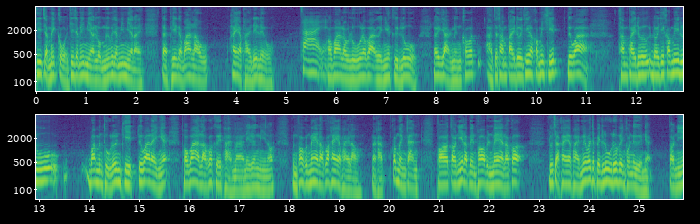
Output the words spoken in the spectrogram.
ที่จะไม่โกรธที่จะไม่มีอารมณ์หรือว่าจะไม่มีอะไร แต่เพียงแต่ว่าเราให้อภัยได้เร็วใช่ เพราะว่าเรารู้แล้วว่าเออเนี่ยคือลูก แล้วอีกอย่างหนึ่งเขาก็อาจจะทำไปโดยที่เราเขาไม่คิด หรือว่าทำไปโดยโดยที่เขาไม่รู้ ว่ามันถูกหรือมันผิดหรือว่าอะไรอย่างเงี้ยเพราะว่าเราก็เคยผ่านมาในเรื่องนี้เนาะคุณพ่อคุณแม่เราก็ให้อภัยเรานะครับ ก็เหมือนกัน พอตอนนี้เราเป็นพ่อเป็นแม่เราก็รู้จักให้อภัยไม่ว่าจะเป็นลูกหรือเป็นคนอื่นเนี่ย ตอนนี้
